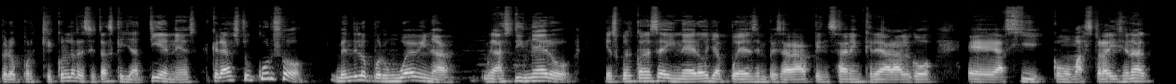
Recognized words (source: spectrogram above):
pero ¿por qué con las recetas que ya tienes? Creas tu curso, véndelo por un webinar, haz dinero. Y después con ese dinero ya puedes empezar a pensar en crear algo eh, así, como más tradicional.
